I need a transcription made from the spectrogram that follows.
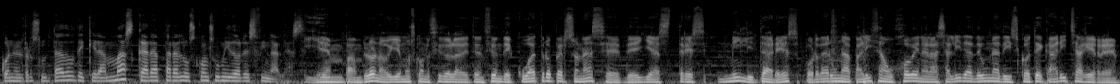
con el resultado de que era más cara para los consumidores finales. Y en Pamplona hoy hemos conocido la detención de cuatro personas, eh, de ellas tres militares, por dar una paliza a un joven a la salida de una discoteca. Aricha Aguirre.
